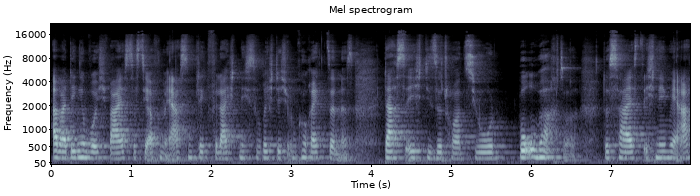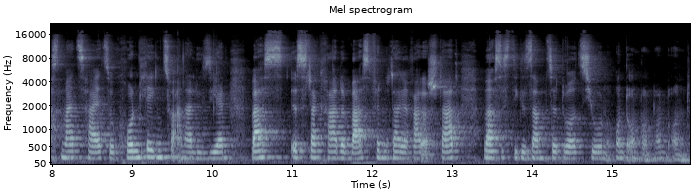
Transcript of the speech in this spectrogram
aber Dinge, wo ich weiß, dass die auf den ersten Blick vielleicht nicht so richtig und korrekt sind, ist, dass ich die Situation beobachte. Das heißt, ich nehme mir erstmal Zeit, so grundlegend zu analysieren, was ist da gerade, was findet da gerade statt, was ist die Gesamtsituation und, und, und, und, und.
